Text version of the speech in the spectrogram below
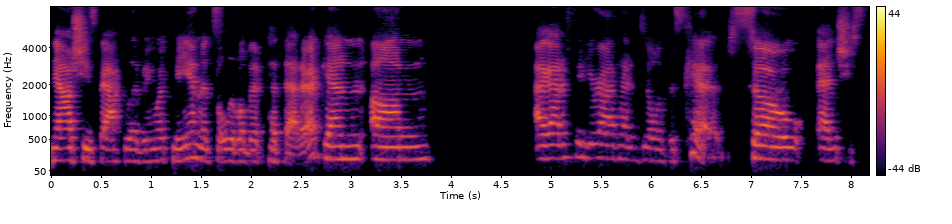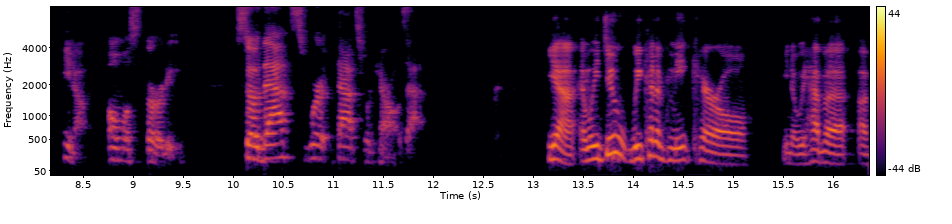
now she's back living with me and it's a little bit pathetic and um i got to figure out how to deal with this kid so and she's you know almost 30 so that's where that's where carol's at yeah and we do we kind of meet carol you know we have a, a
